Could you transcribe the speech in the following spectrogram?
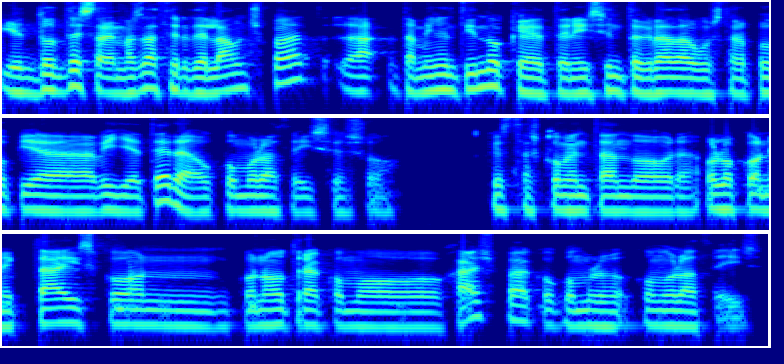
Y entonces, además de hacer de Launchpad, ah, también entiendo que tenéis integrada vuestra propia billetera, ¿o cómo lo hacéis eso? que estás comentando ahora? ¿O lo conectáis con, con otra como Hashpack o cómo lo, cómo lo hacéis?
